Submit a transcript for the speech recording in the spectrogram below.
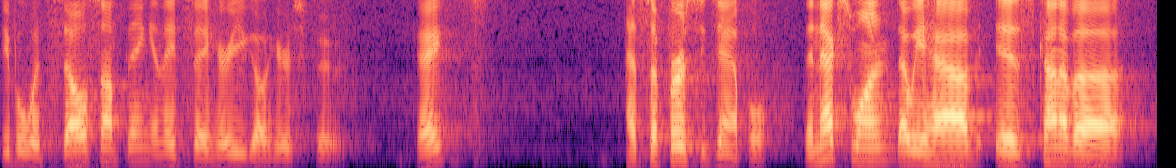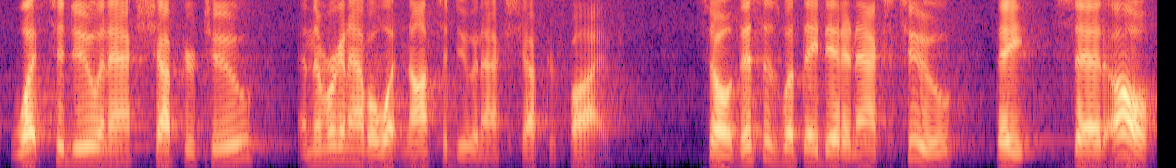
people would sell something and they'd say, Here you go, here's food. Okay? That's the first example. The next one that we have is kind of a what to do in Acts chapter 2, and then we're going to have a what not to do in Acts chapter 5. So, this is what they did in Acts 2. They said, Oh,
